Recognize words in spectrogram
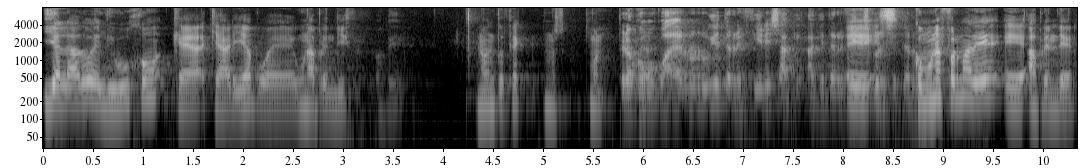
y al lado el dibujo que, que haría pues, un aprendiz. Ok. ¿no? Entonces, no sé, bueno, Pero como cuaderno rubio, ¿te refieres a qué, a qué te refieres eh, con es ese término? como una forma de eh, aprender,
